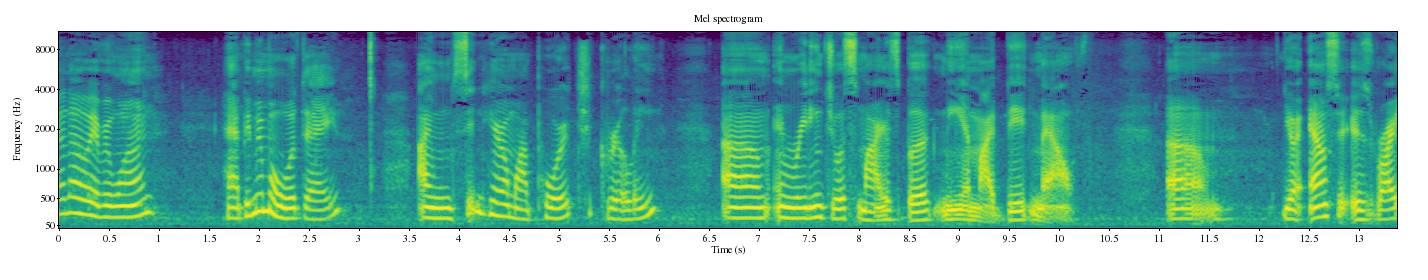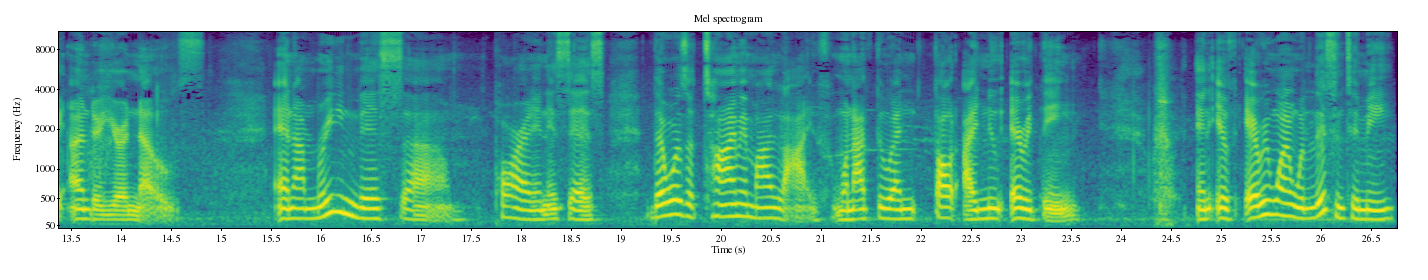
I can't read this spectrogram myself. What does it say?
Hello, everyone. Happy Memorial Day. I'm sitting here on my porch grilling um, and reading Joyce Meyer's book, Me and My Big Mouth. Um, your answer is right under your nose. And I'm reading this um, part, and it says, There was a time in my life when I, thought I thought I knew everything. And if everyone would listen to me,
